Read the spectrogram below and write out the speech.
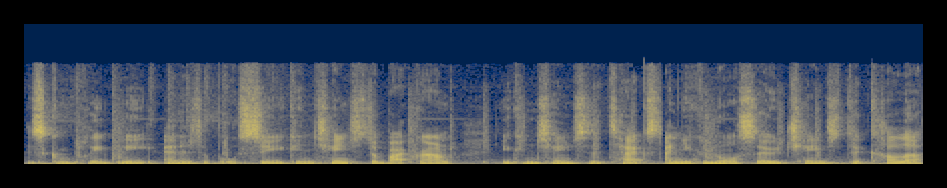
it's completely editable. So you can change the background you can change the text and you can also change the color.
